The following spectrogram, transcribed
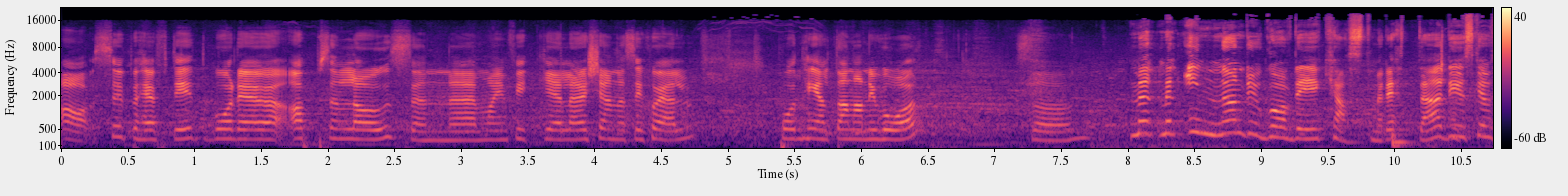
ja, superhäftigt, både ups and lows. And, eh, man fick lära känna sig själv på en helt annan nivå. Så. Men, men innan du gav dig i kast med detta, det ska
